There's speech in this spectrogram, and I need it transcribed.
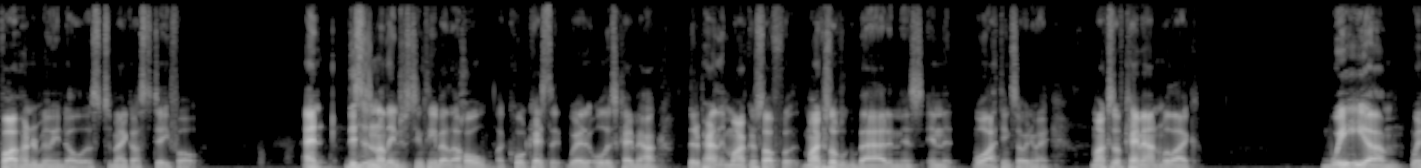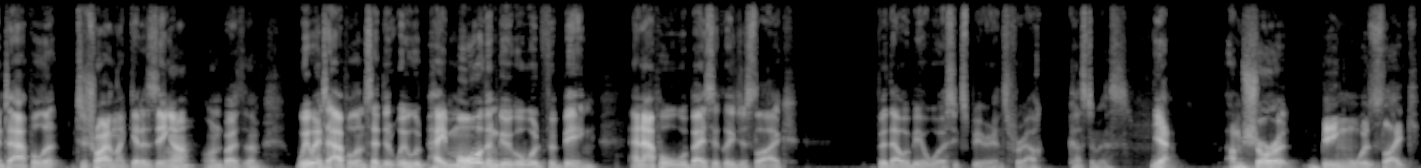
$500 million to make us default and this is another interesting thing about the whole like court case that where all this came out that apparently microsoft microsoft looked bad in this in that well i think so anyway. Microsoft came out and were like we um, went to apple to try and like get a zinger on both of them. We went to apple and said that we would pay more than google would for bing. And apple would basically just like but that would be a worse experience for our customers. Yeah, I'm sure Bing was like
